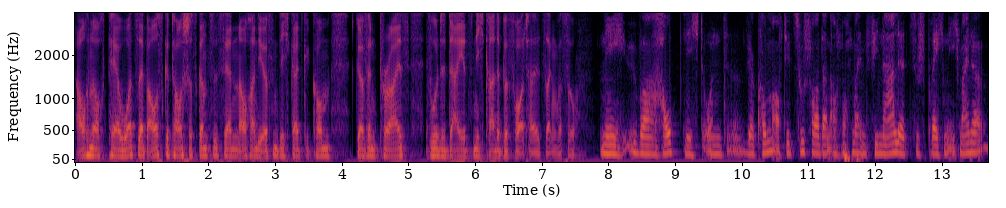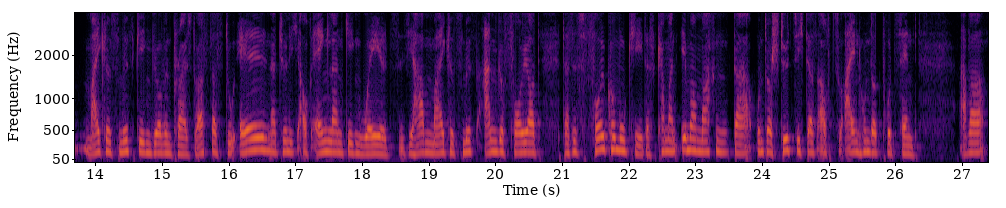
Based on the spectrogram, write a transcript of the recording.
auch noch noch per WhatsApp ausgetauscht. Das Ganze ist ja dann auch an die Öffentlichkeit gekommen. Gervin Price wurde da jetzt nicht gerade bevorteilt, sagen wir es so. Nee, überhaupt nicht. Und wir kommen auf die Zuschauer dann auch nochmal im Finale zu sprechen. Ich meine, Michael Smith gegen Gervin Price. Du hast das Duell natürlich auch England gegen Wales. Sie haben Michael Smith angefeuert. Das ist vollkommen okay. Das kann man immer machen. Da unterstütze ich das auch zu 100 Prozent. Aber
